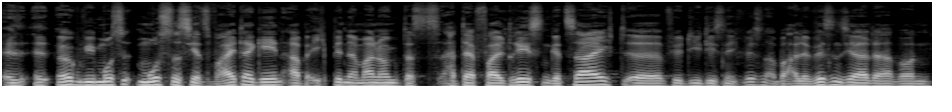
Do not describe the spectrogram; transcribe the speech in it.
irgendwie muss, muss es jetzt weitergehen, aber ich bin der Meinung, das hat der Fall Dresden gezeigt, äh, für die, die es nicht wissen, aber alle wissen es ja, da waren,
